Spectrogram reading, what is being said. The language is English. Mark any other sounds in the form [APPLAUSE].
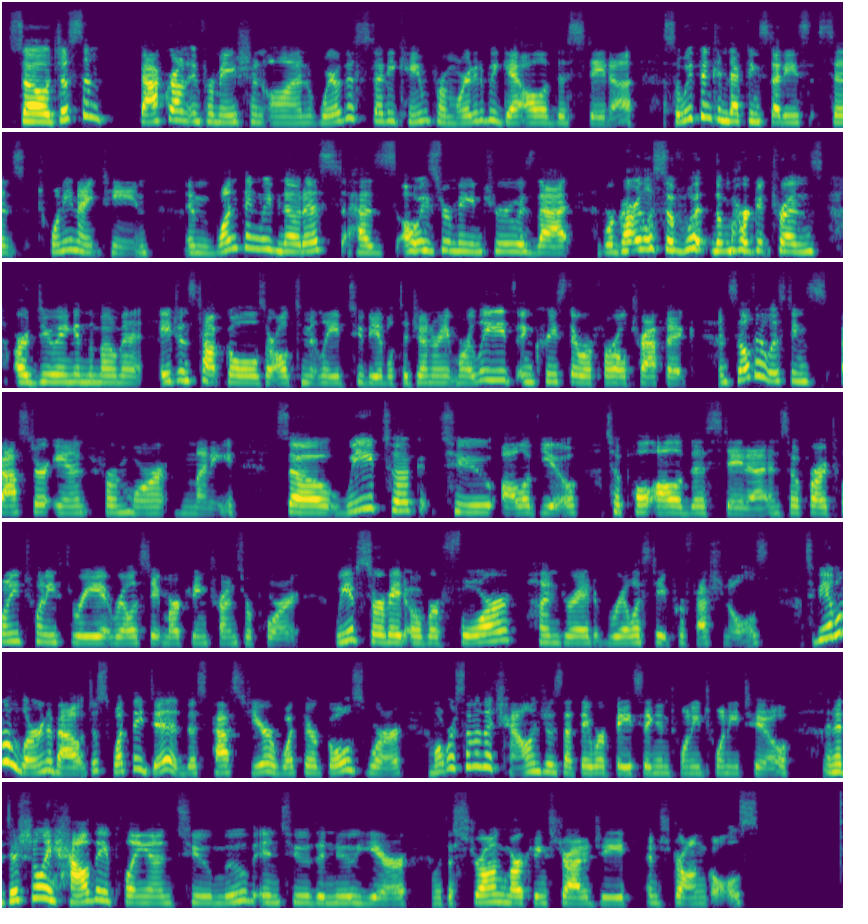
So, just some background information on where this study came from. Where did we get all of this data? So, we've been conducting studies since 2019. And one thing we've noticed has [LAUGHS] always remained true is that regardless of what the market trends are doing in the moment, agents' top goals are ultimately to be able to generate more leads, increase their referral traffic, and sell their listings faster and for more money. So we took to all of you to pull all of this data. And so for our 2023 real estate marketing trends report, we have surveyed over 400 real estate professionals to be able to learn about just what they did this past year, what their goals were, what were some of the challenges that they were facing in 2022, and additionally, how they plan to move into the new year with a strong marketing strategy and strong goals.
